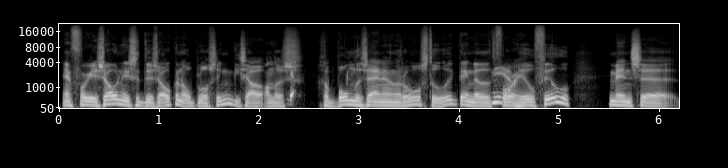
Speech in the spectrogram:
En voor je zoon is het dus ook een oplossing. Die zou anders ja. gebonden zijn aan een rolstoel. Ik denk dat het ja. voor heel veel mensen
